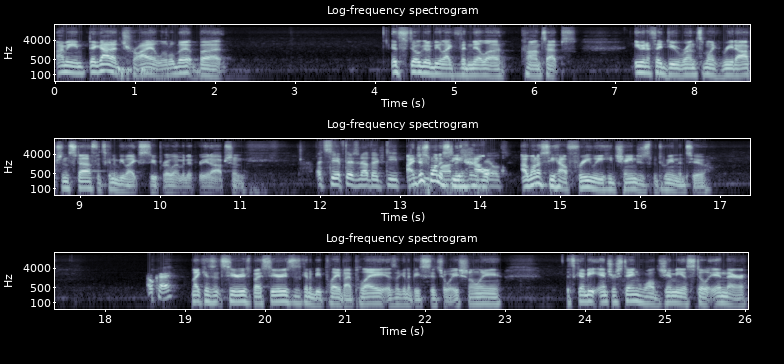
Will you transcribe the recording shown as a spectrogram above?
I mean, they got to try a little bit, but it's still going to be like vanilla concepts even if they do run some like read option stuff, it's going to be like super limited read option. Let's see if there's another deep. I just want to see how field. I want to see how freely he changes between the two. Okay. Like, is it series by series? Is it going to be play by play? Is it going to be situationally? It's going to be interesting while Jimmy is still in there.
